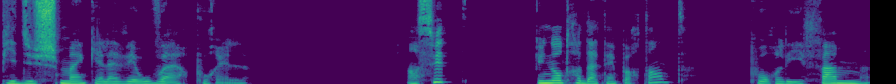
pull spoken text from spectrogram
puis du chemin qu'elle avait ouvert pour elles. Ensuite, une autre date importante pour les femmes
